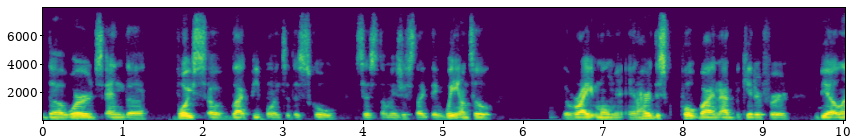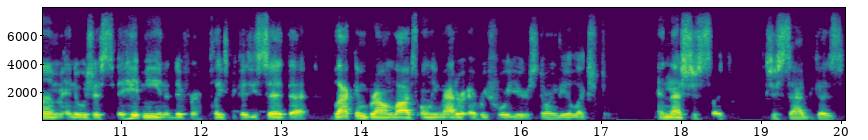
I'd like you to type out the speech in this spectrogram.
the words and the voice of black people into the school system. It's just like they wait until the right moment. And I heard this quote by an advocate for BLM, and it was just it hit me in a different place because he said that black and brown lives only matter every four years during the election and that's just like it's just sad because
